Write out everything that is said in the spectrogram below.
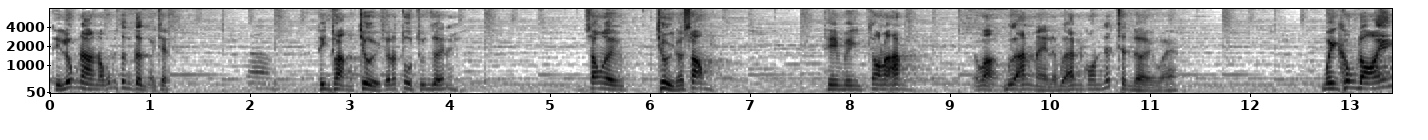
thì lúc nào nó cũng tưng từng ở trên. Vâng. Thỉnh thoảng chửi cho nó tụt xuống dưới này. Xong rồi chửi nó xong thì mình cho nó ăn. Đúng không bữa ăn này là bữa ăn ngon nhất trên đời của em. Mình không đói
